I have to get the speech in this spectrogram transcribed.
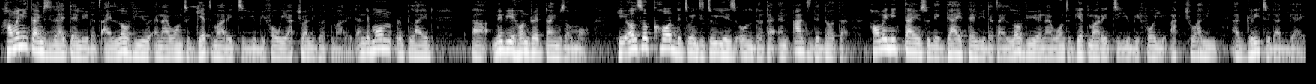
How many times did I tell you that I love you and I want to get married to you before we actually got married? And the mom replied, uh, Maybe a hundred times or more. He also called the 22 years old daughter and asked the daughter, How many times would a guy tell you that I love you and I want to get married to you before you actually agree to that guy?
